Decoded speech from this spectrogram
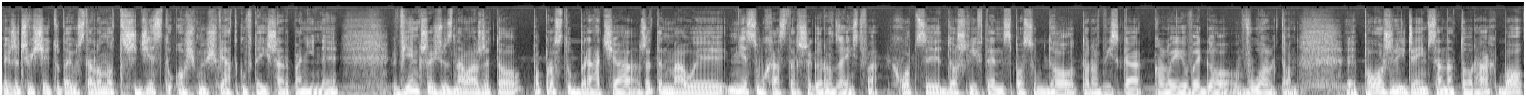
No i rzeczywiście tutaj ustalono 38 świadków tej szarpaniny. Większość uznała, że to po prostu bracia, że ten mały nie słucha starszego rodzeństwa. Chłopcy doszli w ten sposób do torowiska kolejowego w Walton. E, Położyli Jamesa na torach, bo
